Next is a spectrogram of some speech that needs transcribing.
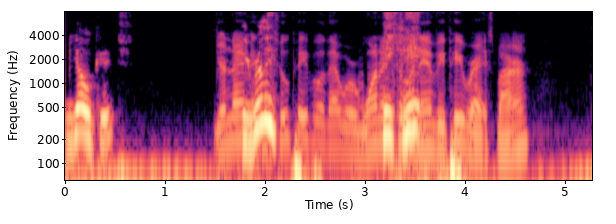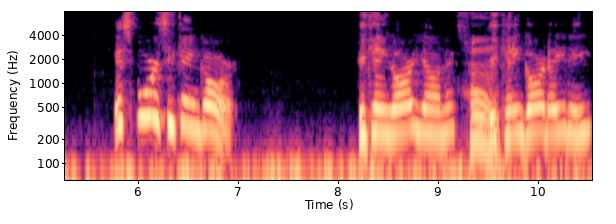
Jokic? You're naming really- two people that were one he and two in the MVP race, Byron. It's fours he can't guard. He can't guard Giannis. Whom? He can't guard AD.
